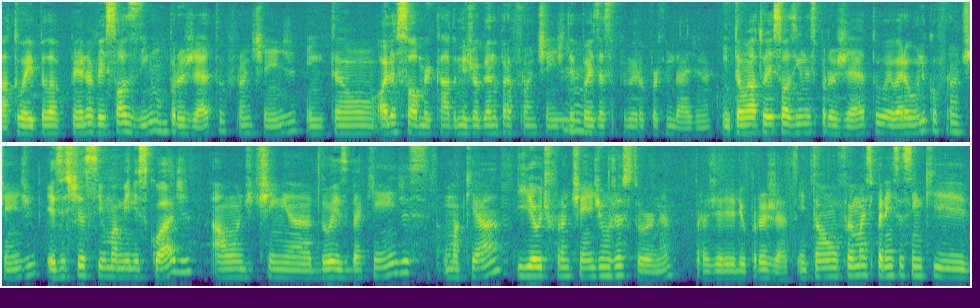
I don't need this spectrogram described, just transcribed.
atuei pela primeira vez sozinho num projeto front-end. Então, olha só o mercado me jogando para front-end depois dessa primeira oportunidade, né? Então eu atuei sozinho nesse projeto, eu era o único front-end. Existia assim uma mini squad, aonde tinha dois back-ends, uma QA e eu de front-end e um gestor, né? Para gerir o projeto. Então foi uma experiência assim que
